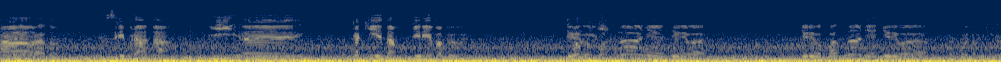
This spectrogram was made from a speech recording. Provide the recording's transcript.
А, Ребра, ну. С ребра, да. И э, какие там деревья были? Дерево Помнишь? познания, дерево... Дерево познания, дерево... Какое там еще?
